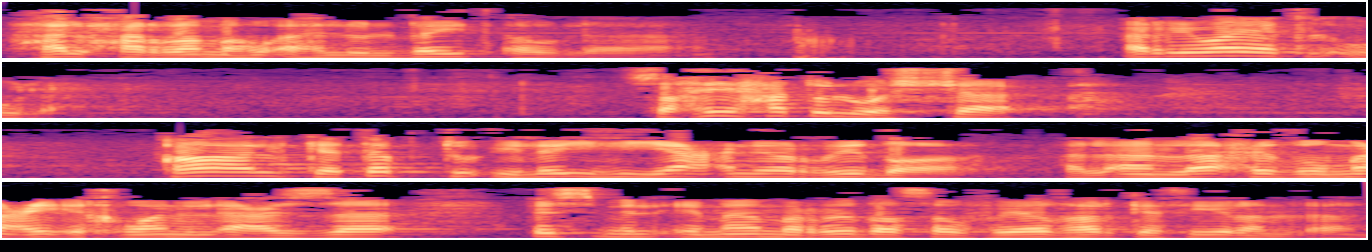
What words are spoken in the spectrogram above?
هل حرمه أهل البيت أو لا. الرواية الأولى صحيحة الوشاء. قال كتبت إليه يعني الرضا. الآن لاحظوا معي إخواني الأعزاء اسم الإمام الرضا سوف يظهر كثيرا الآن.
